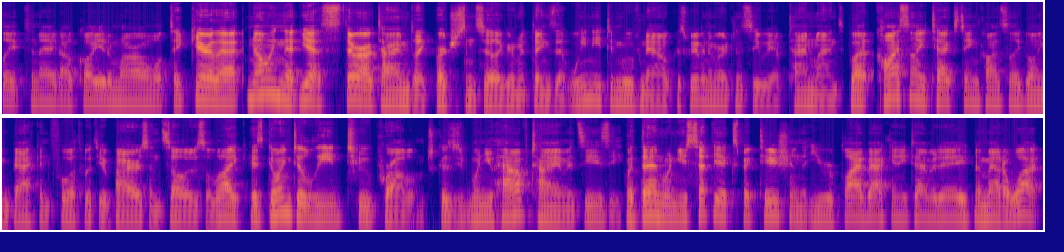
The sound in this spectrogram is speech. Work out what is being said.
late tonight. I'll call you tomorrow and we'll take care of that. Knowing that, yes, there are times like purchase and sale agreement things that we need to move now because we have an emergency, we have timelines. But constantly texting, constantly going back and forth with your buyers and sellers alike is going to lead to problems because when you have time, it's easy. But then when you set the expectation that you reply back any time of day, no matter what,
